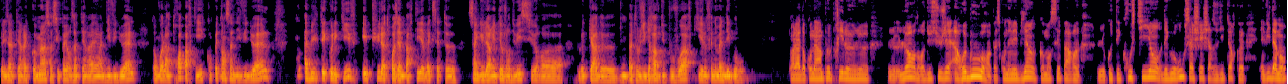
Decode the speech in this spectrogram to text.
que les intérêts communs soient supérieurs aux intérêts individuels. Donc voilà, trois parties, compétences individuelles, habileté collective, et puis la troisième partie avec cette euh, singularité aujourd'hui sur euh, le cas d'une pathologie grave du pouvoir qui est le phénomène des gourous. Voilà, donc on a un peu pris le, l'ordre du sujet à rebours, parce qu'on aimait bien commencer par euh, le côté croustillant des gourous, sachez, chers auditeurs, que évidemment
